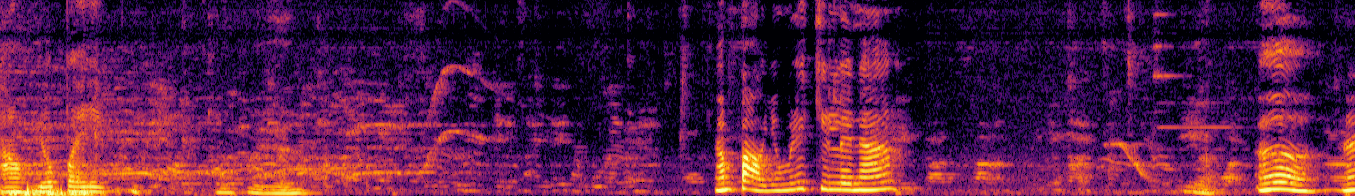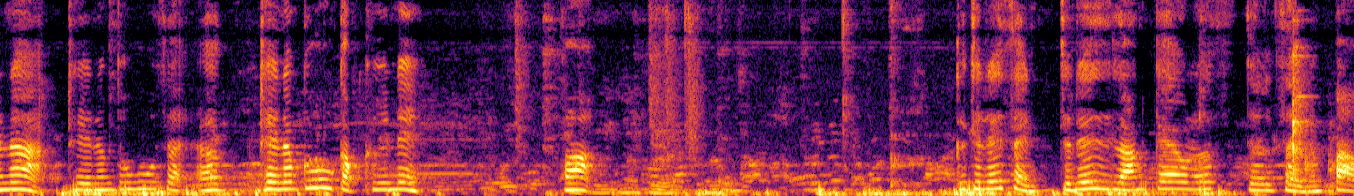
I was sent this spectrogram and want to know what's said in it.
เอายกไปอีกช่วยเย็นน้ำเปล่ายังไม่ได้กินเลยนะเนี่ยเออ นั่นน่ะ เทน้ำเต้าหู้ใส่เออเทน้ำเต้าหู้กลับคืนเนี่ยพ่อน่าเกลียดนะก็จะได้ใส่ จะได้ล้างแก้วแล้ว จะใส่น้ำเปล่า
